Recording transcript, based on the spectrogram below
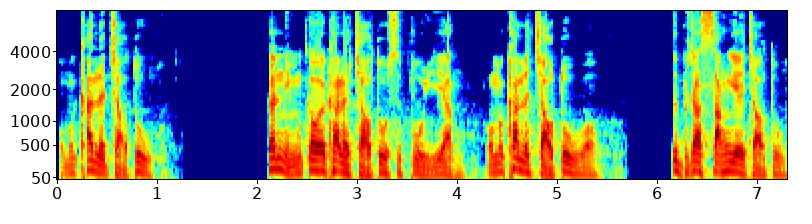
我们看的角度跟你们各位看的角度是不一样。我们看的角度哦，是比较商业角度，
